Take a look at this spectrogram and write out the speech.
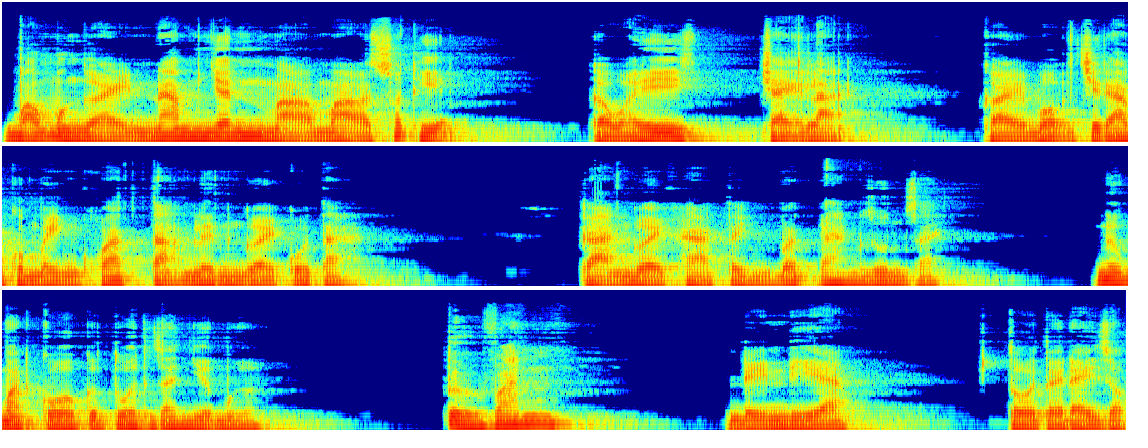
Bóng một người nam nhân mờ mờ xuất hiện. Cậu ấy chạy lại, cởi bộ chiếc áo của mình khoác tạm lên người cô ta. Cả người khả tình vẫn đang run dậy Nước mắt cô cứ tuôn ra như mưa Tử văn Đến đi em Tôi tới đây rồi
